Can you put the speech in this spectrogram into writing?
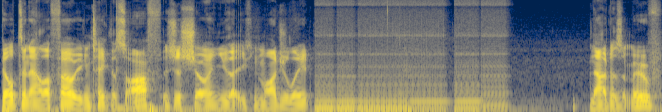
built-in LFO. You can take this off. It's just showing you that you can modulate. Now it doesn't move.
